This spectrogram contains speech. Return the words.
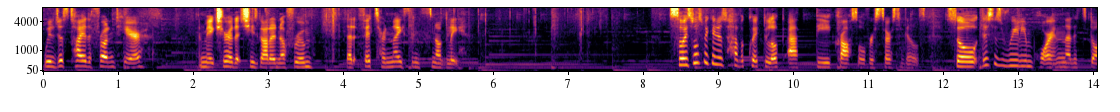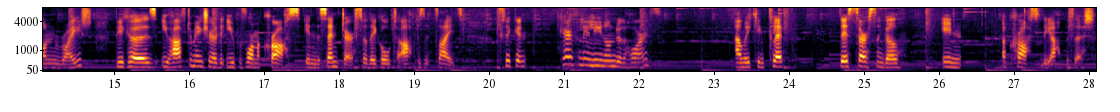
we'll just tie the front here and make sure that she's got enough room that it fits her nice and snugly. So I suppose we can just have a quick look at the crossover surcingles. So this is really important that it's done right because you have to make sure that you perform a cross in the center so they go to opposite sides. So you can carefully lean under the horse and we can clip this surcingle in across the opposite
